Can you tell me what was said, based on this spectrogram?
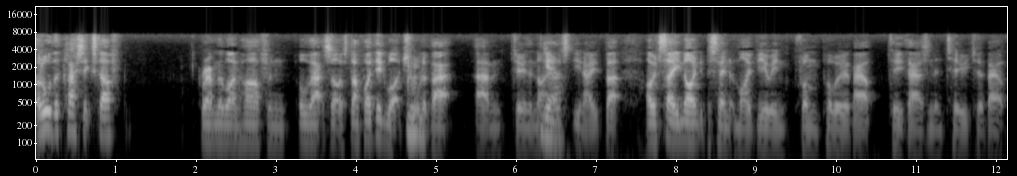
all the classic stuff, The One Half and all that sort of stuff. I did watch Mhm. all of that um, during the night, Yeah. you know, but I would say 90% of my viewing from probably about 2002 to about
